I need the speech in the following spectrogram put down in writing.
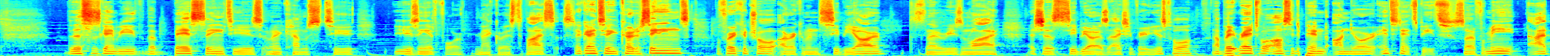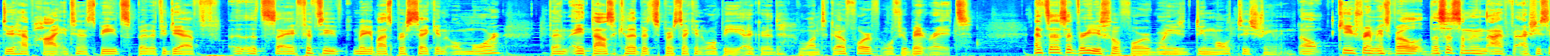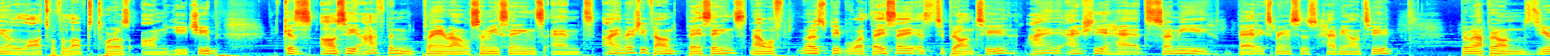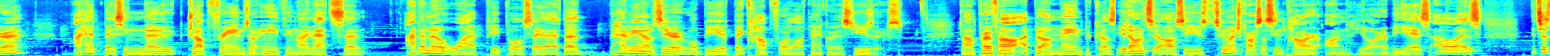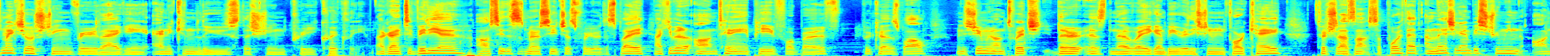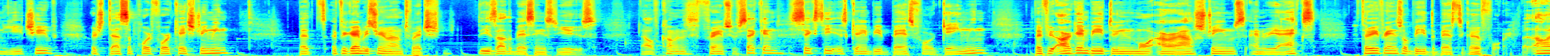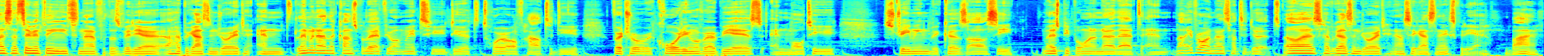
This is going to be the best thing to use when it comes to using it for macOS devices. Now going to encoder settings, with rate control I recommend CBR, there's no reason why, it's just CBR is actually very useful. Now bitrate will also depend on your internet speeds. So for me, I do have high internet speeds, but if you do have, let's say 50 megabytes per second or more, then 8000 kilobits per second will be a good one to go for with your bitrate. And so it's very useful for when you do multi-streaming. Now, keyframe interval, this is something that I've actually seen a lot with a lot of tutorials on YouTube. Because obviously I've been playing around with so many settings and I eventually found best settings. Now with most people what they say is to put on 2. I actually had so many bad experiences having on 2. But when I put on 0, I had basically no drop frames or anything like that. So I don't know why people say that. But having on 0 will be a big help for a lot of macOS users. Now profile I put on main because you don't want to obviously use too much processing power on your OBS otherwise it just makes your stream very laggy and you can lose the stream pretty quickly. Now going to video, obviously this is mostly just for your display. I keep it on 1080p for both because well when you're streaming on twitch there is no way you're going to be really streaming 4k twitch does not support that unless you're going to be streaming on youtube which does support 4k streaming but if you're going to be streaming on twitch these are the best things to use now with common frames per second, 60 is going to be best for gaming, but if you are going to be doing more IRL streams and reacts, 30 frames will be the best to go for. But otherwise, that's everything you need to know for this video. I hope you guys enjoyed, and let me know in the comments below if you want me to do a tutorial of how to do virtual recording with OBS and multi-streaming, because obviously, most people want to know that, and not everyone knows how to do it. But otherwise, hope you guys enjoyed, and I'll see you guys in the next video. Bye.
